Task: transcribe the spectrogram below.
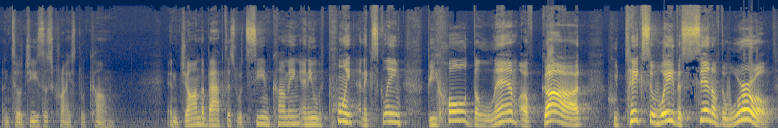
until Jesus Christ would come. And John the Baptist would see him coming and he would point and exclaim, Behold, the Lamb of God who takes away the sin of the world.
